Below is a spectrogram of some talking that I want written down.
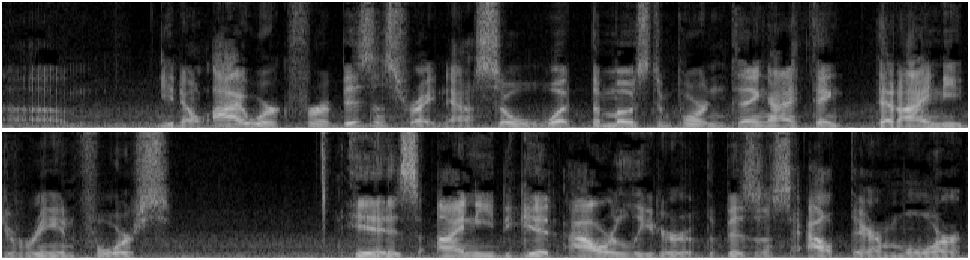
Um, you know, I work for a business right now. So what the most important thing I think that I need to reinforce is I need to get our leader of the business out there more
